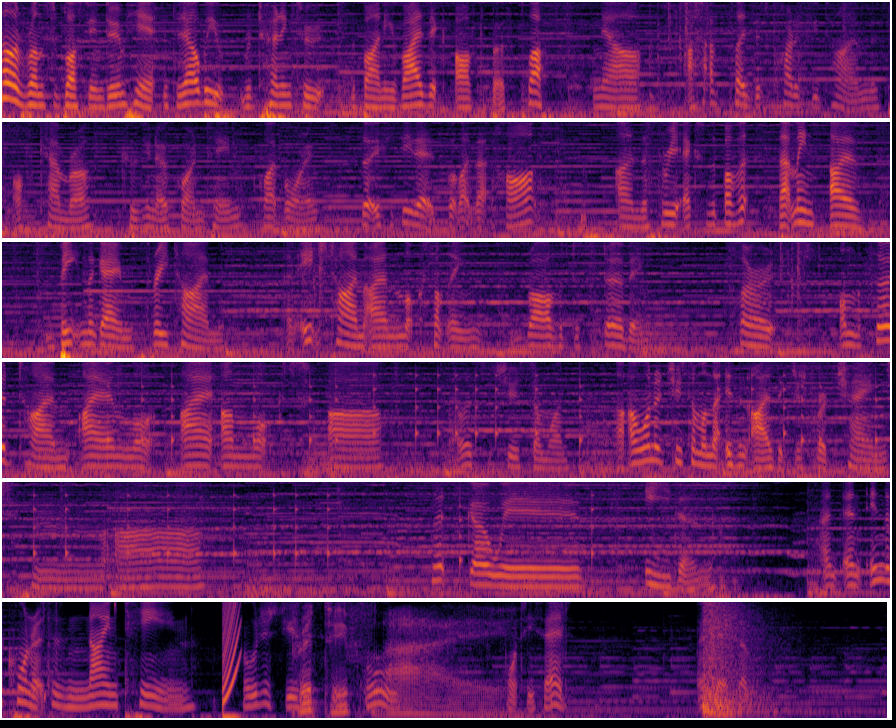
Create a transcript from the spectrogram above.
Hello everyone, this is Blastian Doom here, and today I'll be returning to the Binding of Isaac Afterbirth Plus. Now, I have played this quite a few times off camera, because, you know, quarantine, quite boring. So if you see there, it's got like that heart, and the three X's above it, that means I've beaten the game three times. And each time I unlock something rather disturbing. So, on the third time, I unlock I unlocked. Uh, wait, let's choose someone. Uh, I want to choose someone that isn't Isaac just for a change. Hmm. Uh, let's go with Eden. And and in the corner it says 19. We'll just use this. Pretty fly. What he said. Okay, so.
